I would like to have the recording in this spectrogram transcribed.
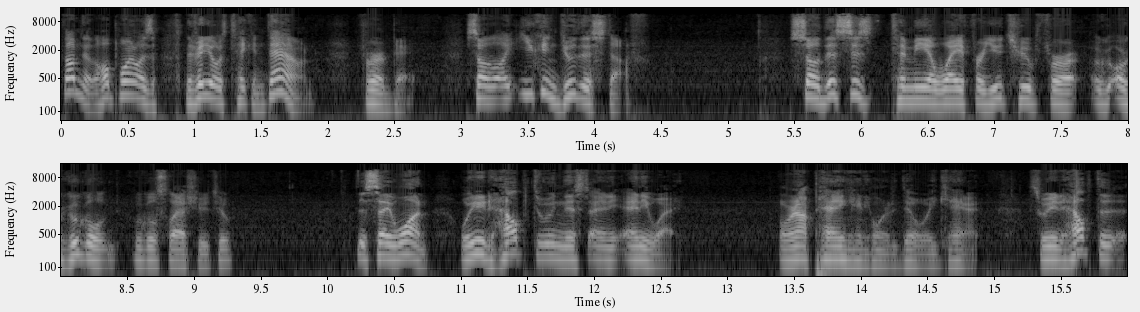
thumbnail. The whole point was the video was taken down for a bit, so like you can do this stuff. So this is to me a way for YouTube for or Google Google slash YouTube to say one, we need help doing this any, anyway. We're not paying anyone to do it. We can't. So we need help to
